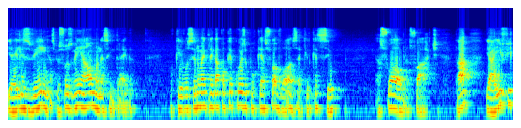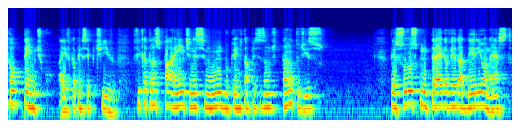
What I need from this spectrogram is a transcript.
E aí eles veem, as pessoas veem alma nessa entrega. Porque você não vai entregar qualquer coisa, porque é a sua voz, é aquilo que é seu, é a sua obra, a sua arte, tá? E aí fica autêntico, aí fica perceptível, fica transparente nesse mundo que a gente está precisando de tanto disso. Pessoas com entrega verdadeira e honesta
